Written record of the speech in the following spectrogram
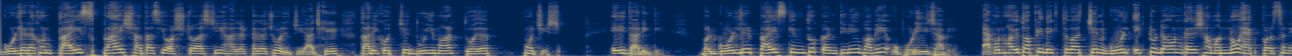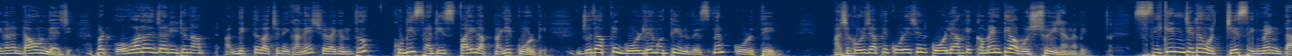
গোল্ডের এখন প্রাইস প্রায় সাতাশি, অষ্টআশি হাজার টাকা চলছে। আজকে তারিখ হচ্ছে দুই মার্চ দু হাজার পঁচিশ, এই তারিখে। বাট গোল্ডের প্রাইস কিন্তু কন্টিনিউভাবে উপরেই যাবে। এখন হয়তো আপনি দেখতে পাচ্ছেন গোল্ড একটু ডাউন গেছে, সামান্য এক পার্সেন্ট এখানে ডাউন গেছে। বাট ওভারঅল যা রিটার্ন দেখতে পাচ্ছেন এখানে, সেটা কিন্তু খুবই স্যাটিসফাইড আপনাকে করবে। যদি আপনি গোল্ডের মধ্যে ইনভেস্টমেন্ট করতেন, আশা করি যে আপনি করেছেন, করলে আমাকে কমেন্টে অবশ্যই জানাবে সেকেন্ড যেটা হচ্ছে সেগমেন্টটা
